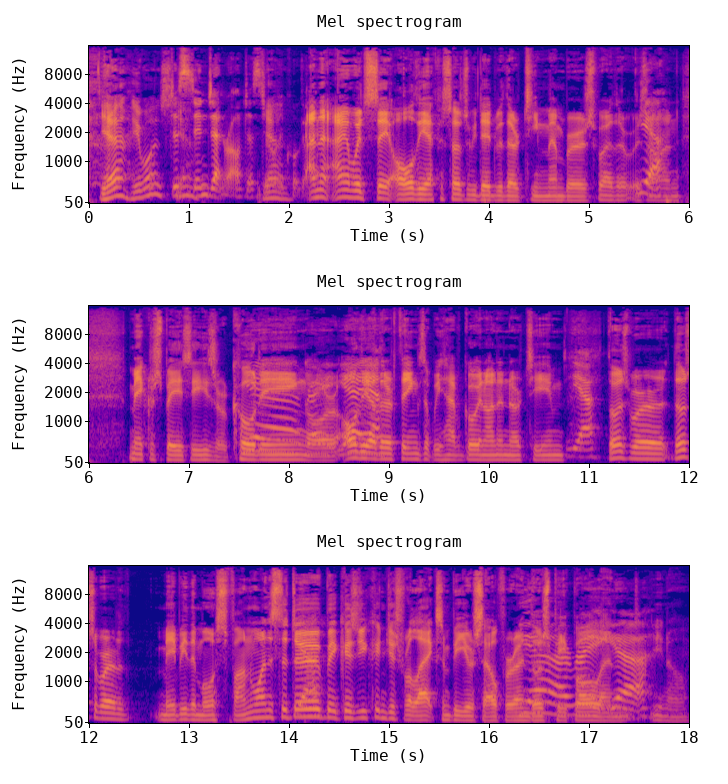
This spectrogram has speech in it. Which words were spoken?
yeah, he was just yeah. in general, just a Yeah. really cool guy. And I would say all the episodes we did with our team members, whether it was Yeah. on makerspaces or coding or all the other things that we have going on in our team, yeah, those were those were maybe the most fun ones to do because you can just relax and be yourself around those people right, and yeah. you know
